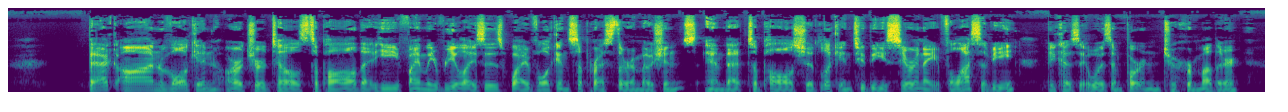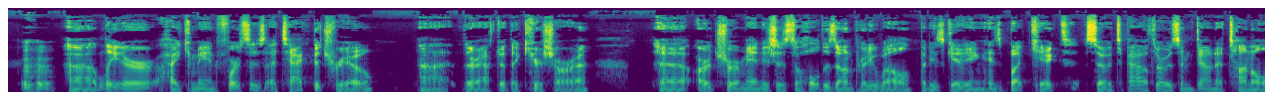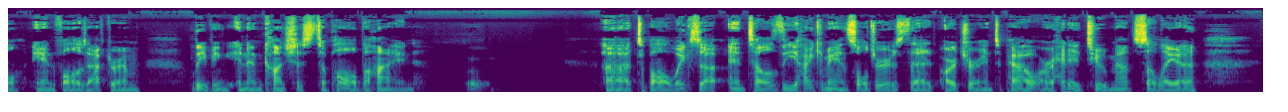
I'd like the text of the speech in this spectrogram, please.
Back on Vulcan, Archer tells T'Pol that he finally realizes why Vulcans suppress their emotions and that T'Pol should look into the Syrrannite philosophy because it was important to her mother. hmm Uh, later, High Command forces attack the trio. Uh, they're after the Kir'Shara. Uh, Archer manages to hold his own pretty well, but he's getting his butt kicked. So T'Pau throws him down a tunnel and follows after him, leaving an unconscious T'Pol behind. Uh, T'Pol wakes up and tells the High Command soldiers that Archer and T'Pau are headed to Mount Seleya.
